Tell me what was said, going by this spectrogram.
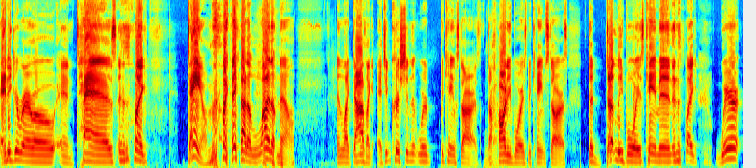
Eddie Guerrero and Taz, and it's like, damn, like they got a lineup now, and like guys like Edge and Christian were became stars, the Hardy Boys became stars, the Dudley Boys came in, and it's like where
